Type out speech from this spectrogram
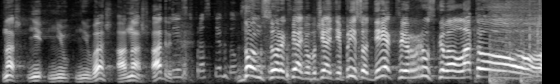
Наш, не, не, не ваш, а наш адрес. Ленинский проспект, дом. Дом 45. Вы получаете приз от дирекции русского лото.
